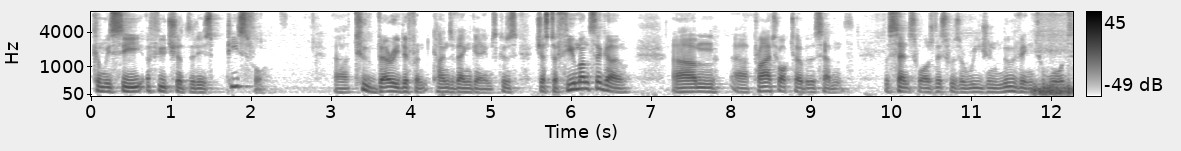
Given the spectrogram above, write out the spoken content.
Can we see a future that is peaceful? Uh, two very different kinds of end games. Because just a few months ago, um, uh, prior to October the 7th, the sense was this was a region moving towards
